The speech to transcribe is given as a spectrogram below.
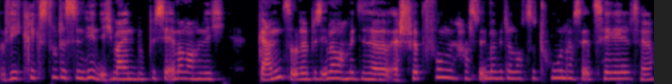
wie kriegst du das denn hin? Ich meine, du bist ja immer noch nicht ganz oder bist immer noch mit dieser Erschöpfung, hast du immer wieder noch zu tun, hast du erzählt, ja.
